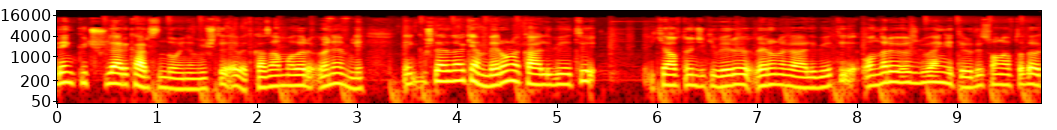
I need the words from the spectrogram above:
denk güçler karşısında oynamıştı. Evet kazanmaları önemli. Denk güçler derken Verona galibiyeti iki hafta önceki Verona galibiyeti onlara özgüven getirdi. Son haftada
